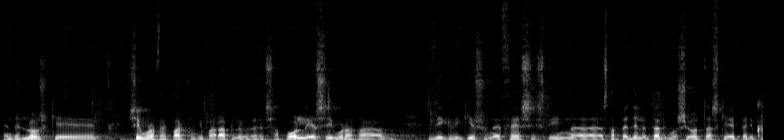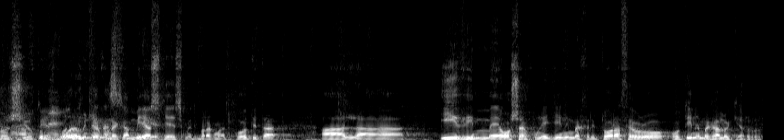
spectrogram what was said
Εντελώς και σίγουρα θα υπάρχουν και παράπλευρες απώλειες, σίγουρα θα διεκδικήσουν θέσεις στα 5 λεπτά δημοσιότητας και περιπτώσεις οι αυτό οποίες ναι. μπορεί να Μπορεί μην και να έχουν καμία συμβεί. σχέση με την πραγματικότητα. Αλλά ήδη με όσα έχουν γίνει μέχρι τώρα θεωρώ ότι είναι μεγάλο κέρδος.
